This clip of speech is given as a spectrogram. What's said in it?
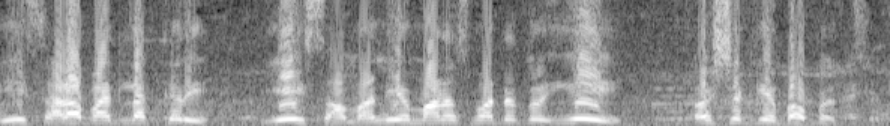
એ સાડા પાંચ લાખ કરી, એ સામાન્ય માણસ માટે તો એ અશક્ય બાબત છે.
